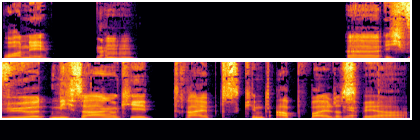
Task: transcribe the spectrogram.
Boah, nee. Nein. Mhm. Äh, ich würde nicht sagen, okay, treib das Kind ab, weil das Ja. wäre,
